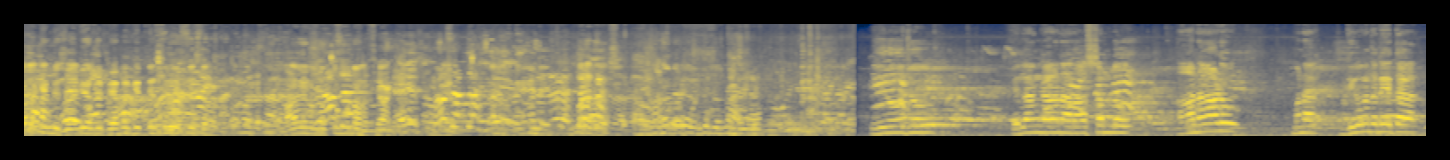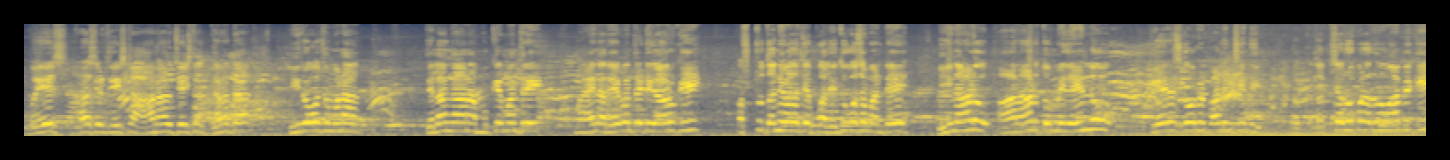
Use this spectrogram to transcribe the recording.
అలాగే మిస్ అది పేపర్కి తెచ్చి ఇస్తాడు మన దగ్గర మొత్తం ఉండాలి ఫ్యాక్ట్. ఈరోజు తెలంగాణ రాష్ట్రంలో ఆనాడు మన దిగవంత నేత వైఎస్ రాజశేఖర్ చేసిన ఆనాడు చేసిన ఘనత ఈరోజు మన తెలంగాణ ముఖ్యమంత్రి మన ఆయన రేవంత్ రెడ్డి గారికి ఫస్ట్ ధన్యవాదాలు చెప్పాలి. ఎందుకోసం అంటే ఈనాడు ఆనాడు తొమ్మిదేళ్ళు టీఆర్ఎస్ గవర్నమెంట్ పాలించింది లక్ష రూపాయల రుణమాఫీకి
